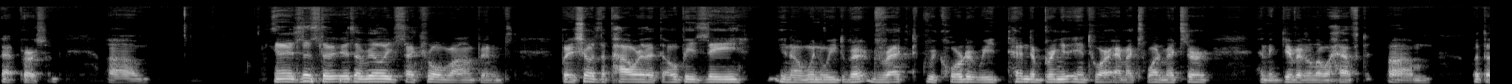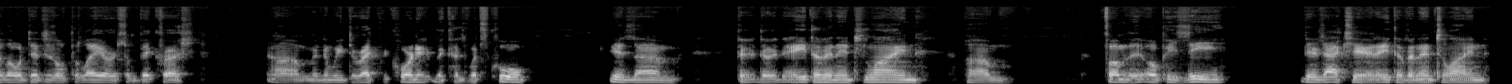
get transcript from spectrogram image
that person. Um, and it's just a it's a really sexual romp, and but it shows the power that the OPZ, you know, when we direct record it, we tend to bring it into our MX1 mixer and then give it a little heft um, with a little digital delay or some bit crush. Um, and then we direct record it because what's cool is um, the, the, the, eighth of an inch line um, from the OPZ. There's actually an eighth of an inch line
